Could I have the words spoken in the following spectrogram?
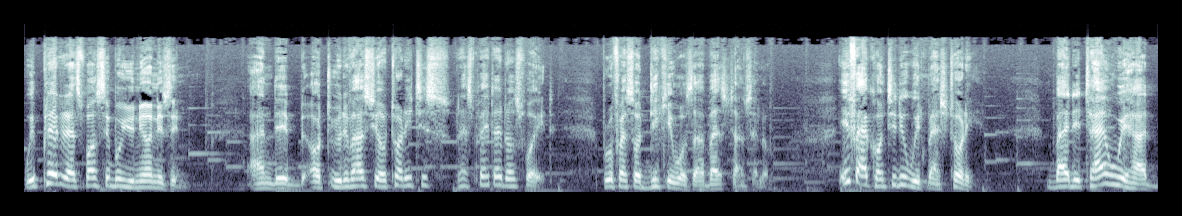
we played responsible unionism. And the university authorities respected us for it. Professor Dike was our vice chancellor. If I continue with my story, by the time we had,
